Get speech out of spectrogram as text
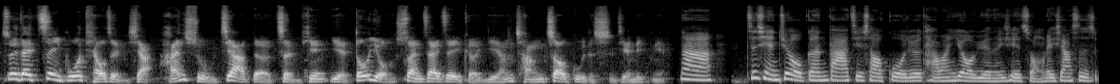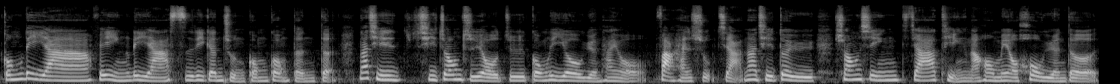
所以在这一波调整下，寒暑假的整天也都有算在这个延长照顾的时间里面。那之前就有跟大家介绍过，就是台湾幼儿园的一些种类，像是公立啊、非营利啊、私立跟准公共等等。那其实其中只有就是公立幼儿园它有放寒暑假。那其实对于双薪家庭，然后没有后援的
